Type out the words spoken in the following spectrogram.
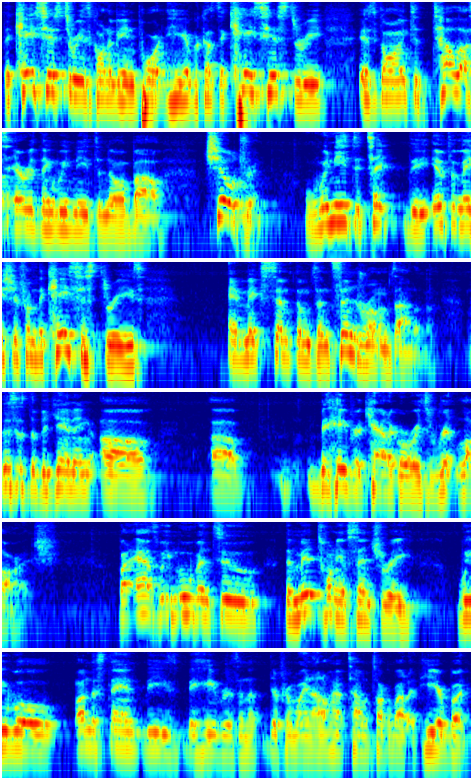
The case history is going to be important here because the case history is going to tell us everything we need to know about children We need to take the information from the case histories and make symptoms and syndromes out of them. This is the beginning of uh, behavior categories writ large. But as we move into the mid 20th century, we will understand these behaviors in a different way. And I don't have time to talk about it here, but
